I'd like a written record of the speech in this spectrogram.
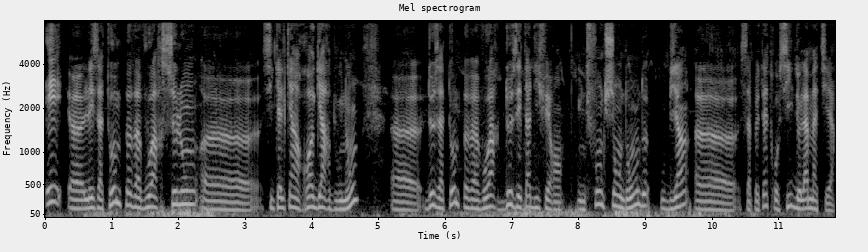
Et euh, les atomes peuvent avoir, selon euh, si quelqu'un regarde ou non, euh, deux atomes peuvent avoir deux états différents, une fonction d'onde ou bien ça peut être aussi de la matière.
